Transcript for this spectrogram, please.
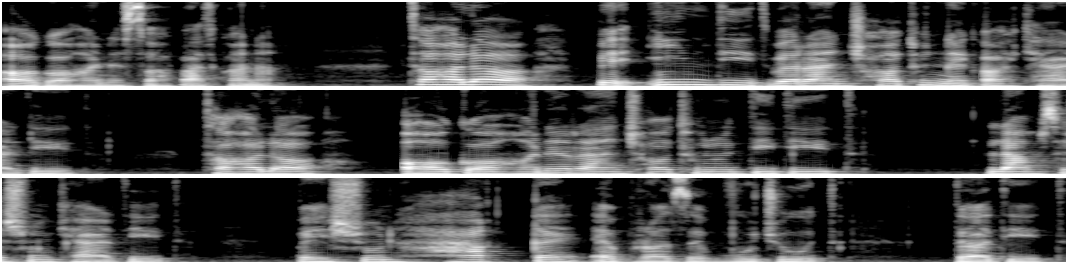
آگاهانه صحبت کنم. تا حالا به این دید به رنج هاتون نگاه کردید؟ تا حالا آگاهانه رنج هاتون رو دیدید لمسشون کردید بهشون حق ابراز وجود دادید.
